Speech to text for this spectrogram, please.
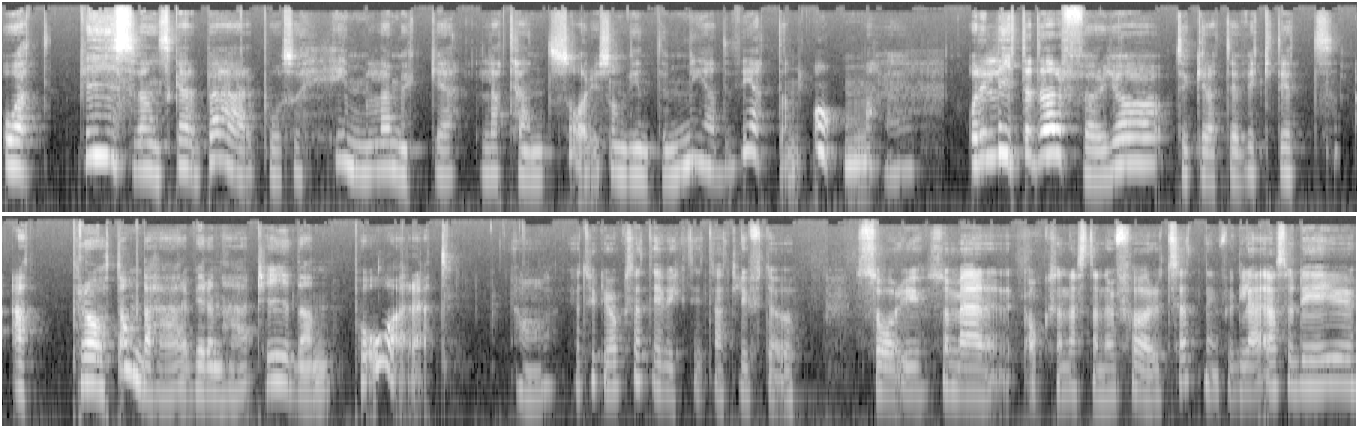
Och att vi svenskar bär på så himla mycket latent sorg som vi inte är medveten om. Mm. Och det är lite därför jag tycker att det är viktigt att prata om det här vid den här tiden på året. Ja, jag tycker också att det är viktigt att lyfta upp sorg som är också nästan en förutsättning för glädje. Alltså det är ju,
